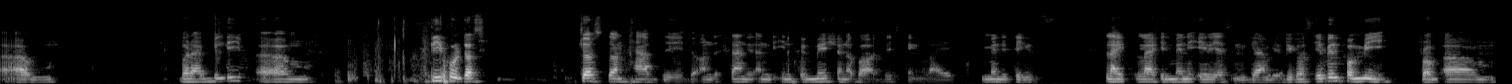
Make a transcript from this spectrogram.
Um, but I believe um, people just just don't have the, the understanding and the information about this thing like many things like like in many areas in gambia because even for me from um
